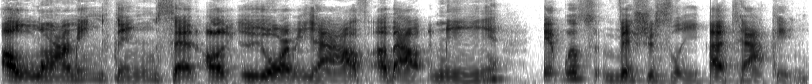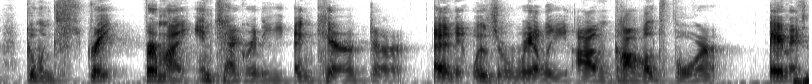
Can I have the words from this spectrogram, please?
alarming things said on your behalf about me. It was viciously attacking, going straight for my integrity and character, and it was really uncalled for. And it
